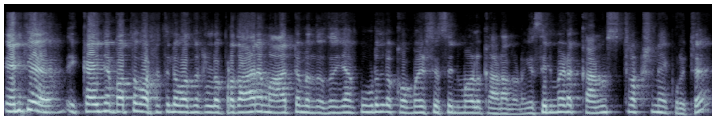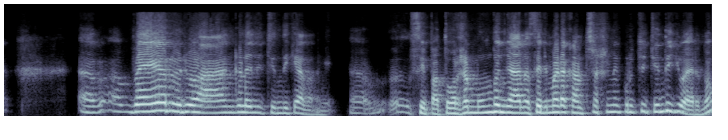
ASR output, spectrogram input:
എനിക്ക് ഈ കഴിഞ്ഞ പത്ത് വർഷത്തിൽ വന്നിട്ടുള്ള പ്രധാന മാറ്റം എന്നത് ഞാൻ കൂടുതൽ കൊമേഴ്സ്യൽ സിനിമകൾ കാണാൻ തുടങ്ങി. സിനിമയുടെ കൺസ്ട്രക്ഷനെ കുറിച്ച് വേറൊരു ആംഗിളിൽ ചിന്തിക്കാൻ തുടങ്ങി. സി പത്ത് വർഷം മുമ്പ് ഞാൻ സിനിമയുടെ കൺസ്ട്രക്ഷനെ കുറിച്ച് ചിന്തിക്കുമായിരുന്നു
